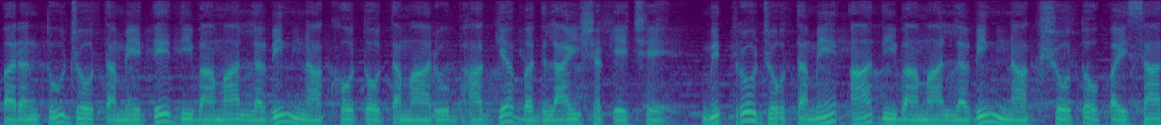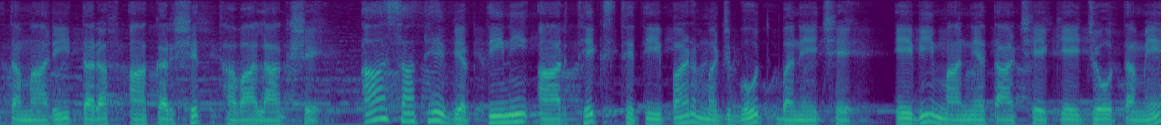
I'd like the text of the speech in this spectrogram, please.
પરંતુ જો તમે તે દીવામાં લવિંગ નાખો તો તમારું ભાગ્ય બદલાઈ શકે છે. મિત્રો જો તમે આ દીવામાં લવિંગ નાખશો તો પૈસા તમારી તરફ આકર્ષિત થવા લાગશે. આ સાથે વ્યક્તિની આર્થિક સ્થિતિ પણ મજબૂત બને છે. એવી માન્યતા છે કે જો તમે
